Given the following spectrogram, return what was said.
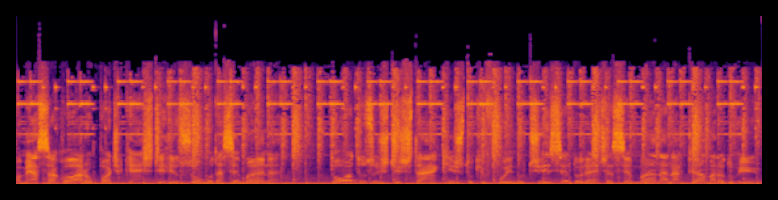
Começa agora o podcast Resumo da Semana. Todos os destaques do que foi notícia durante a semana na Câmara do Rio.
